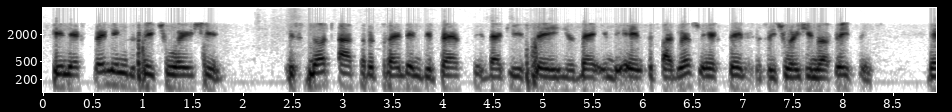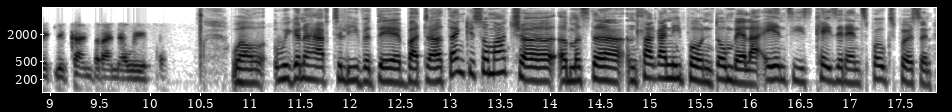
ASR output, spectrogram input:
In explaining the situation, it's not us representing the best that you say is there in the ANC, but we explain the situation we're facing, that we can't run away from. Well, we're going to have to leave it there. But uh, thank you so much, uh, uh, Mr. Nhlakanipho Ntombela, ANC's KZN spokesperson.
